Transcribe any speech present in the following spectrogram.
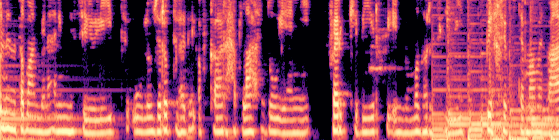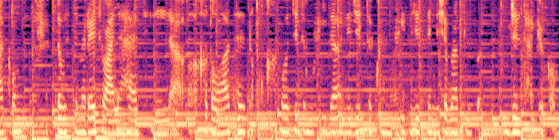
كلنا طبعا بنعاني من السيلوليد ولو جربتوا هذه الأفكار حتلاحظوا يعني فرق كبير في إنه مظهر السيلوليد بيخف تماما معاكم. لو استمريتوا على هذه الخطوات هذه خطوات جدا مفيدة لجلدكم مفيدة جدا لشباب الجلد حقكم.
